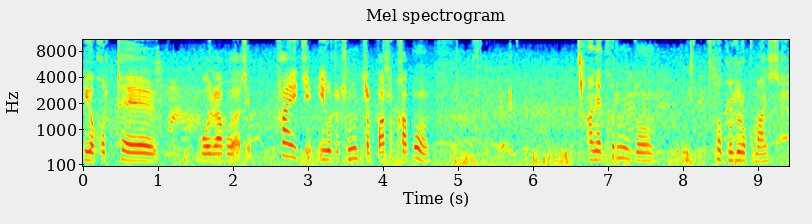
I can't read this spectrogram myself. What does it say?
이거 겉에 뭐라고 해야지? 파이지? 이것도 진짜 바삭하고 안에 크림도 더 부드럽고 맛있어요.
